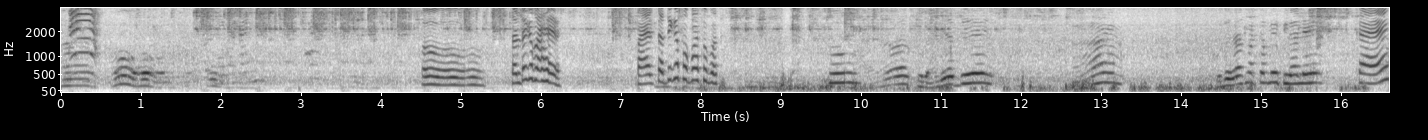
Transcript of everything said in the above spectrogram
हा. हा. चालते का बाहेर बाहेर चालते का पप्पा सोबत हो फिरायला काय.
